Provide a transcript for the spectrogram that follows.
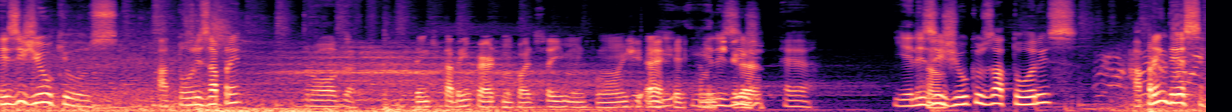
exigiu que os atores aprendam. Droga. Tem que estar bem perto, não pode sair muito longe. É, E- ele ele exige- é. E ele Então. exigiu que os atores aprendessem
